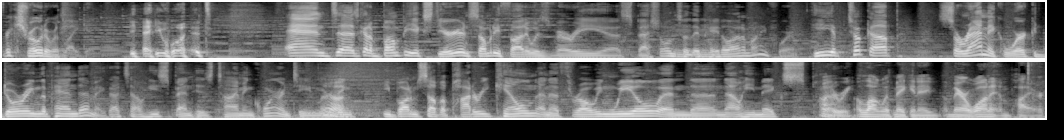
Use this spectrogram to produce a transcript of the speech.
Rick Schroder would like it. Yeah, he would. And uh, it's got a bumpy exterior, and somebody thought it was very uh, special, and so they paid a lot of money for it. He took up ceramic work during the pandemic. That's how he spent his time in quarantine. Learning, he bought himself a pottery kiln and a throwing wheel, and uh, now he makes pottery. Uh, along with making a, a marijuana empire.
